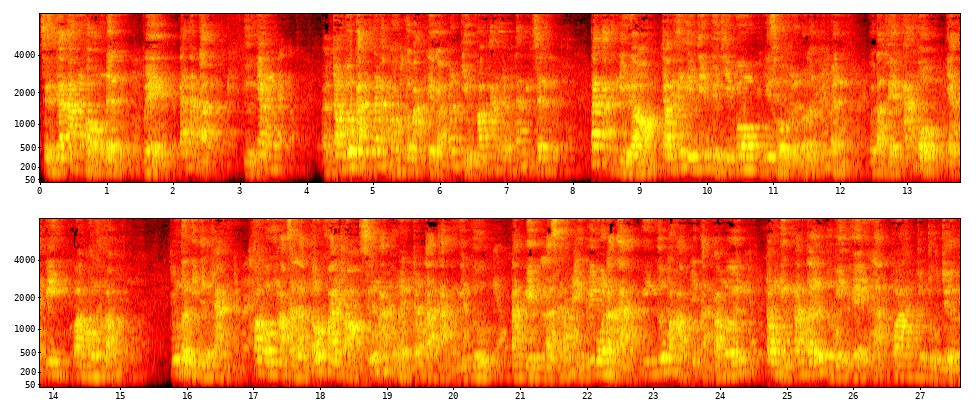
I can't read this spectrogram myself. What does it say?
sự gia tăng và ổn định về các hành động cử nhân Ờ, trong bối cảnh các ngành khoa học cơ bản đều gặp rất nhiều khó khăn trong công tác tuyển sinh tất cả những điều đó cho thấy uy tín về chuyên môn cũng như sự hỗ trợ nỗ lực hết mình của tập thể cán bộ giảng viên khoa ngôn ngữ học. Chúng tôi tin tưởng rằng khoa ngôn ngữ học sẽ làm tốt vai trò sứ mạng của mình trong đào tạo và nghiên cứu đặc biệt là sẽ phát triển quy mô đào tạo nghiên cứu khoa học trên tầm cao mới trong những năm tới ở vị thế là khoa trực thuộc trường.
